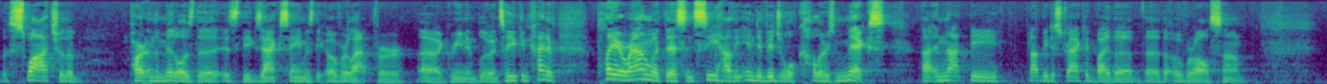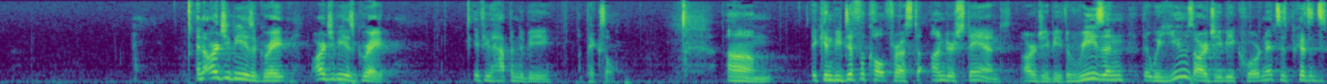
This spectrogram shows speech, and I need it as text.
the, swatch or the part in the middle is the, is the exact same as the overlap for uh, green and blue. And so you can kind of play around with this and see how the individual colors mix uh, and not be, not be distracted by the, the, the overall sum. And RGB is a great, RGB is great if you happen to be a pixel. Um, it can be difficult for us to understand RGB. The reason that we use RGB coordinates is because it's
